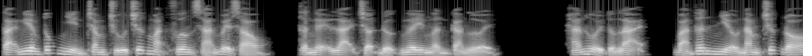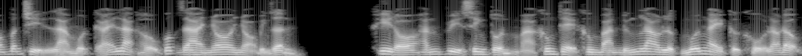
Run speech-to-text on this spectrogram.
tại nghiêm túc nhìn chăm chú trước mặt phương sán về sau, tần nghệ lại chợt được ngây ngẩn cả người. Hắn hồi tưởng lại, bản thân nhiều năm trước đó vẫn chỉ là một cái lạc hậu quốc gia nho nhỏ bình dân khi đó hắn vì sinh tồn mà không thể không bán đứng lao lực mỗi ngày cực khổ lao động,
